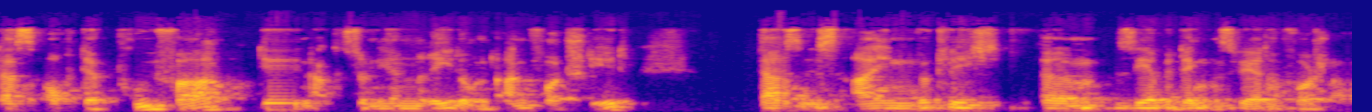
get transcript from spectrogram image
dass auch der Prüfer den Aktionären Rede und Antwort steht. Das ist ein wirklich ähm, sehr bedenkenswerter Vorschlag.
